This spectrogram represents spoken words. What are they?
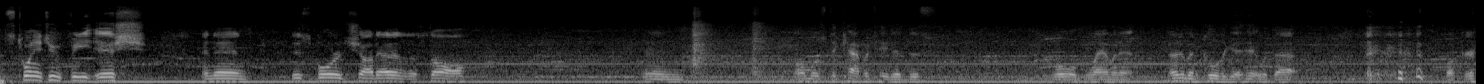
It's 22 feet-ish. And then this board shot out of the saw and almost decapitated this roll of laminate. That would have been cool to get hit with that. Fucker.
